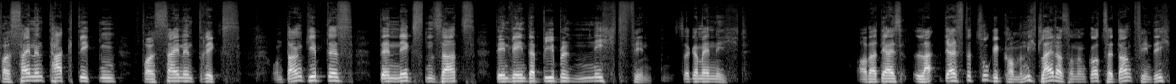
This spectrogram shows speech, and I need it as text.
vor seinen Taktiken, vor seinen Tricks. Und dann gibt es den nächsten Satz, den wir in der Bibel nicht finden. Sag einmal nicht. Aber der ist, der ist dazugekommen. Nicht leider, sondern Gott sei Dank, finde ich.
